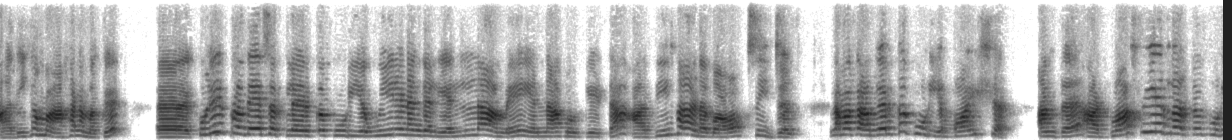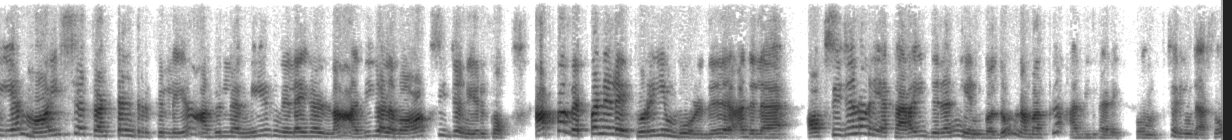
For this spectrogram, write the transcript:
அதிகமாக நமக்கு குளிர் பிரதேசத்துல இருக்கக்கூடிய உயிரினங்கள் எல்லாமே என்னாகும் கேட்டா அதிக அளவு ஆக்சிஜன் நமக்கு அங்க இருக்கக்கூடிய மாய்ச்சர் அந்த அட்மாஸ்பியர்ல இருக்கக்கூடிய மாய்ஸ்டர் கண்டென்ட் இருக்கு இல்லையா? அதுல நீர்நிலைகள்லாம் அதிக அளவு ஆக்சிஜன் இருக்கும். அப்ப வெப்பநிலை குறையும் பொழுது அதுல ஆக்சிஜனுடைய கரைதிறன் என்பதும் நமக்கு அதிகரிக்கும். சரிங்களா? So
